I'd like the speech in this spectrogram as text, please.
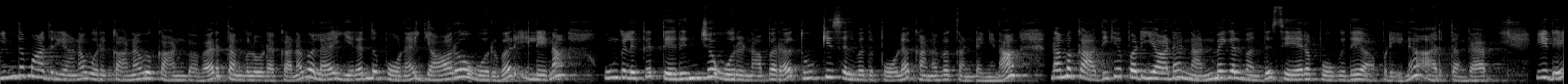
இந்த மாதிரியான ஒரு கனவு காண்பவர் தங்களோட கனவில் இறந்து போன யாரோ ஒருவர் இல்லைன்னா உங்களுக்கு தெரிஞ்ச ஒரு நபரை தூக்கி செல்வது போல கனவு கண்டிங்கன்னா நமக்கு அதிகப்படியான நன்மைகள் வந்து சேரப்போகுது அப்படின்னு அர்த்தங்க. இதே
